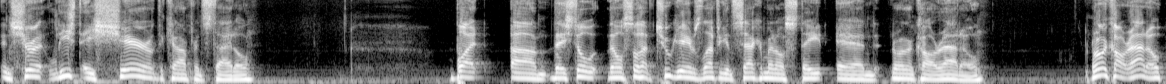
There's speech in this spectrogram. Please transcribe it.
ensure at least a share of the conference title. But um, they still they'll still have two games left against Sacramento State and Northern Colorado. Northern Colorado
